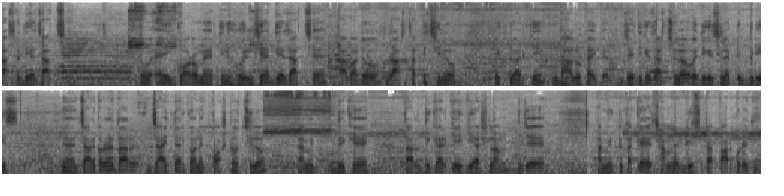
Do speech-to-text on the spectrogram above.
রাস্তা দিয়ে যাচ্ছে। তো এই গরমে তিনি হুইল চেয়ার দিয়ে যাচ্ছে, তা বাদেও রাস্তাটি ছিল একটু আর কি ঢালু টাইপের। যেদিকে যাচ্ছিল, ওইদিকে ছিল একটি ব্রিজ যার কারণে তার যাইতে আর কি অনেক কষ্ট হচ্ছিল। আমি দেখে তার দিকে আর কি এগিয়ে আসলাম যে আমি একটু তাকে সামনে ব্রিজটা পার করে দিই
